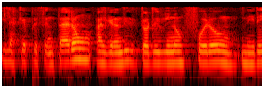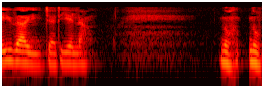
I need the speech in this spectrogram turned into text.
Y las que presentaron al gran director divino fueron Nereida y Yariela. nos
